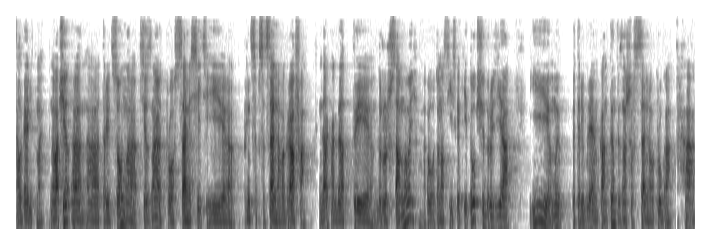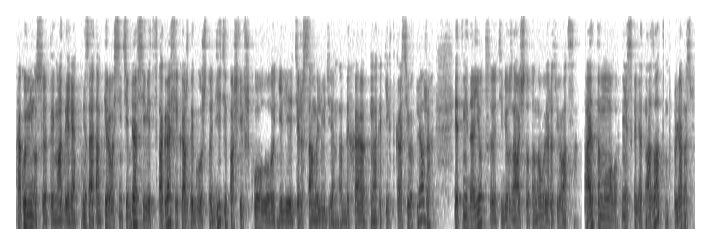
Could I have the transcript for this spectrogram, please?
алгоритмы. Но вообще традиционно все знают про социальные сети и принцип социального графа да, когда ты дружишь со мной, вот у нас есть какие-то общие друзья, и мы потребляем контент из нашего социального круга. А какой минус у этой модели? Не знаю, там 1 сентября все видят фотографии каждый год, что дети пошли в школу или те же самые люди отдыхают на каких-то красивых пляжах. Это не дает тебе узнавать что-то новое и развиваться. Поэтому несколько лет назад популярность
